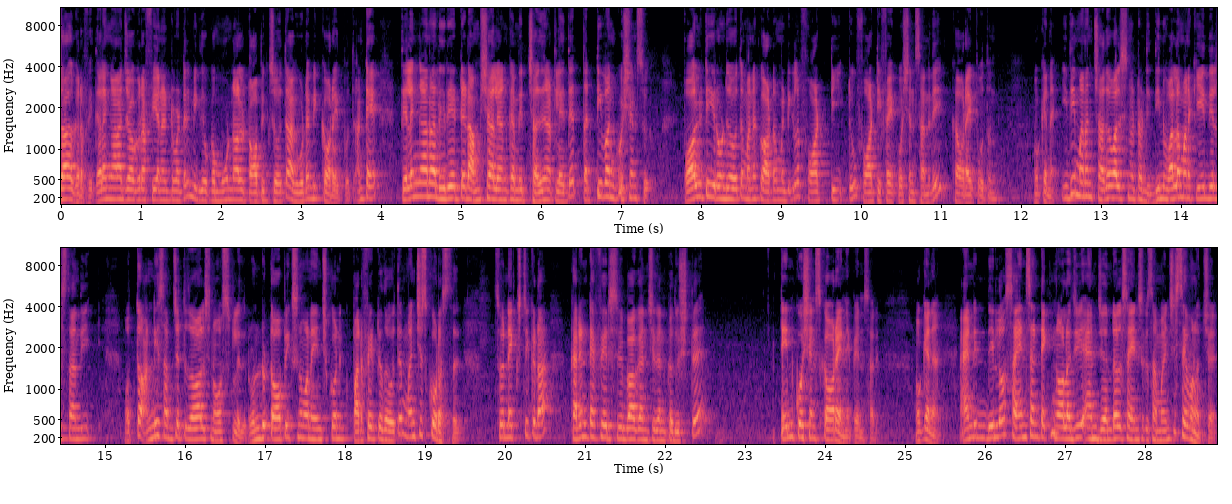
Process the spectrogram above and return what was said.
geography Telangana geography అనేటువంటిది మీకు ఒక మూడు నాలుగు టాపిక్స్ అవుతే అవి కూడా మీకు కవర్ అయిపోతుంది అంటే తెలంగాణ రిలేటెడ్ అంశాలు కనుక మీరు చదివినట్లయితే థర్టీ వన్ క్వశ్చన్స్ పాలిటీ రెండు చదివితే మనకు ఆటోమేటిక్గా forty to forty five questions అనేది కవర్ అయిపోతుంది. ఓకేనా ఇది మనం చదవాల్సినటువంటి దీనివల్ల మనకి ఏం తెలుస్తుంది? మొత్తం అన్ని సబ్జెక్టు చదవాల్సిన అవసరం లేదు. రెండు టాపిక్స్ని మనం ఎంచుకొని పర్ఫెక్ట్ చదివితే మంచి స్కోర్ వస్తుంది. సో నెక్స్ట్ ఇక్కడ కరెంట్ అఫైర్స్ విభాగం నుంచి కనుక చూస్తే టెన్ క్వశ్చన్స్ కవర్ అయినాయి పోయిన సరే ఓకేనా? అండ్ దీనిలో science and technology and general సైన్స్కి సంబంధించి సెవెన్ వచ్చాయి.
